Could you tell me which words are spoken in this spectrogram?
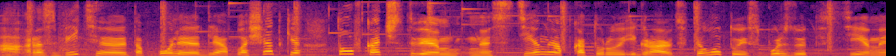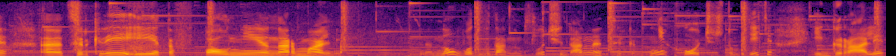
а, разбить э, это поле для площадки, то в качестве стены, об которую играют в пилоту, используют стены э, церквей, и это вполне нормально. Но вот в данном случае данная церковь не хочет, чтобы дети играли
